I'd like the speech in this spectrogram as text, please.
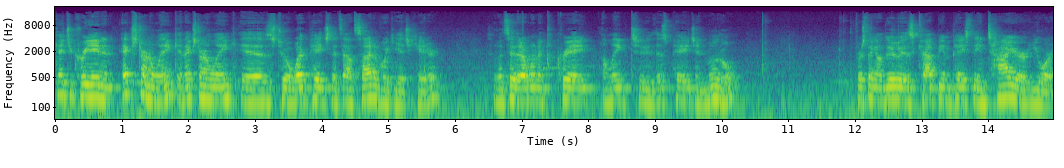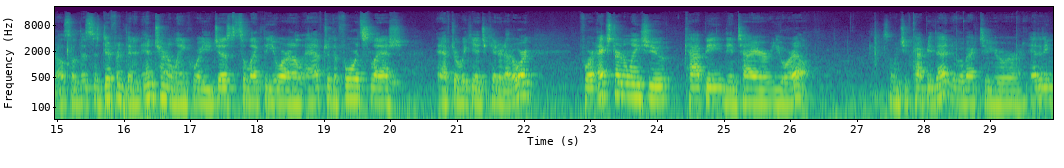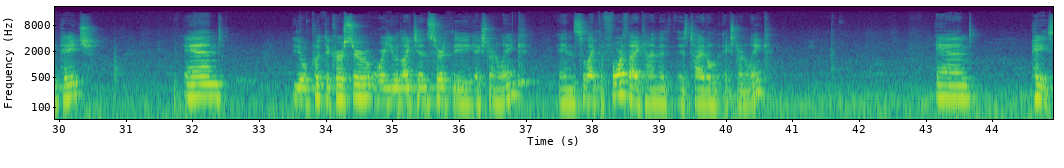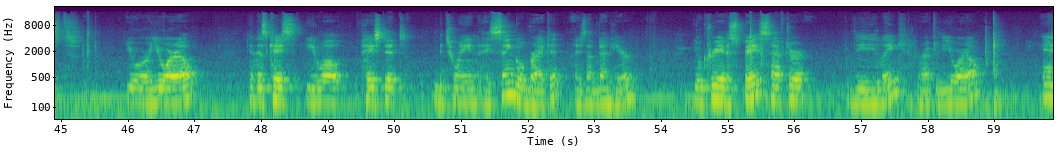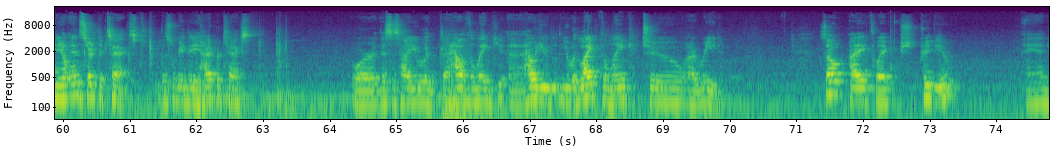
Okay, to create an external link, an external link is to a web page that's outside of WikiEducator. So let's say that I want to create a link to this page in Moodle. The first thing I'll do is copy and paste the entire URL. So this is different than an internal link where you just select the URL after the forward slash after wikieducator.org. For external links, you copy the entire URL. So once you've copied that, you'll go back to your editing page and you'll put the cursor where you would like to insert the external link and select the fourth icon that is titled external link and paste your URL. In this case, you will paste it between a single bracket, as I've done here. You'll create a space after the link or after the URL and you'll insert the text. This will be the hypertext or this is how you would uh, how the link uh, how you you would like the link to uh, read. So I click preview and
